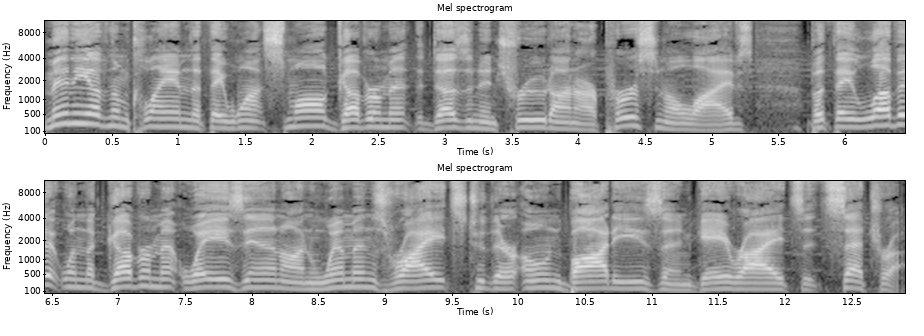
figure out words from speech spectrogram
many of them claim that they want small government that doesn't intrude on our personal lives, but they love it when the government weighs in on women's rights to their own bodies and gay rights, etc.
